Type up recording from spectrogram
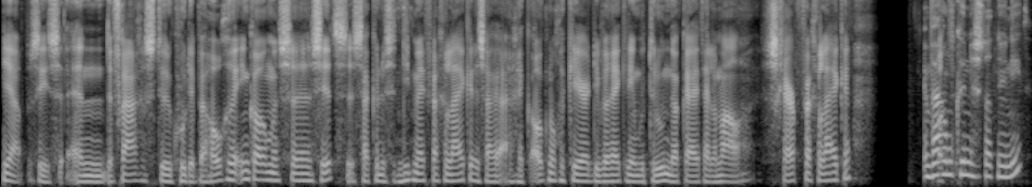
Ja, precies. En de vraag is natuurlijk hoe dit bij hogere inkomens eh, zit. Dus daar kunnen ze het niet mee vergelijken. Dan zou je eigenlijk ook nog een keer die berekening moeten doen. Dan kan je het helemaal scherp vergelijken. Dat En waarom kunnen ze dat nu niet?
